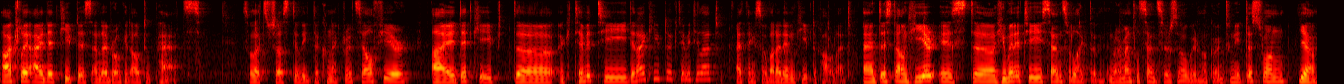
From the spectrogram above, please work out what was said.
Actually, I did keep this and I broke it out to pads. So let's just delete the connector itself here. I did keep the activity, did I keep the activity LED? I think so, but I didn't keep the power LED. And this down here is the humidity sensor, like the environmental sensor, so we're not going to need this one. Yeah,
